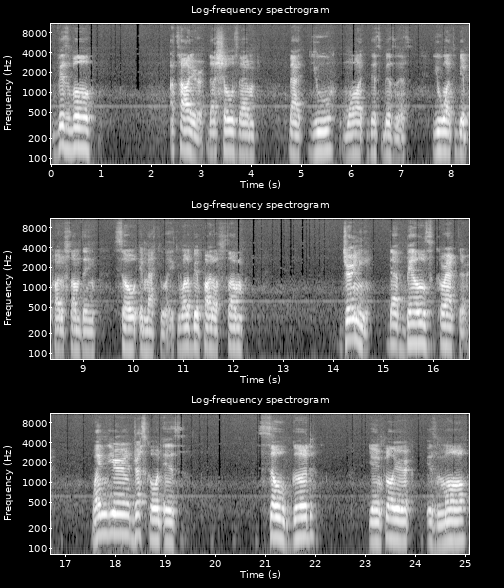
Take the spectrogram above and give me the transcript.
visible attire that shows them that you want this business. You want to be a part of something so immaculate. You want to be a part of some journey that builds character. When your dress code is so good, your employer is more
